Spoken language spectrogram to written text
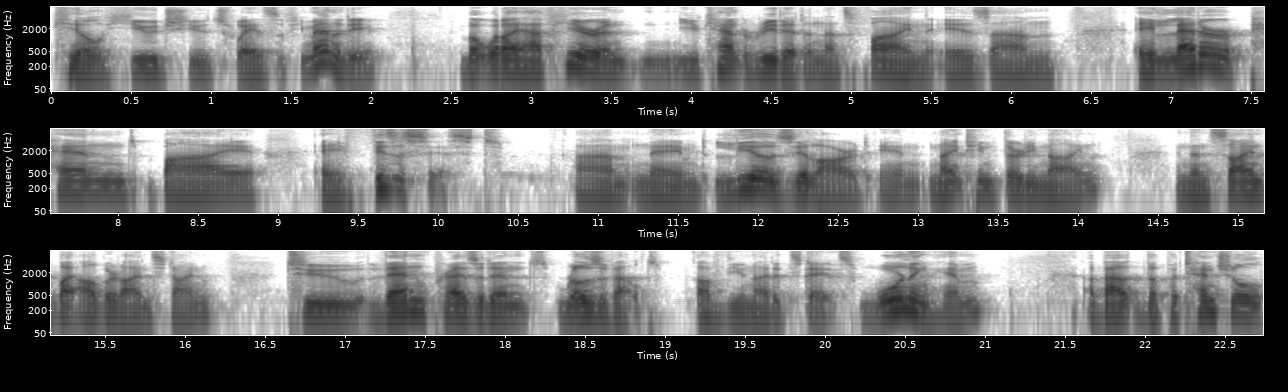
kill huge, huge swathes of humanity. But what I have here, and you can't read it, and that's fine, is um, a letter penned by a physicist um, named Leo Szilard in 1939, and then signed by Albert Einstein to then President Roosevelt of the United States, warning him about the potential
